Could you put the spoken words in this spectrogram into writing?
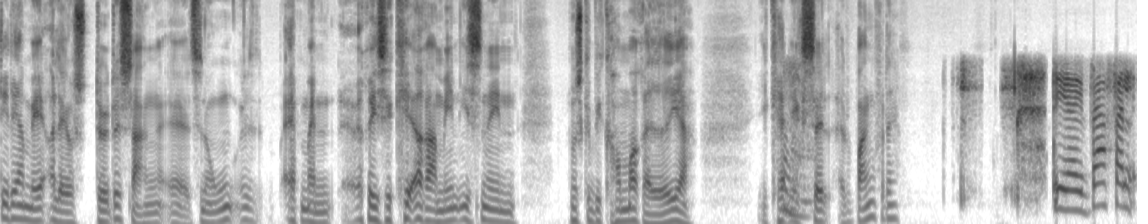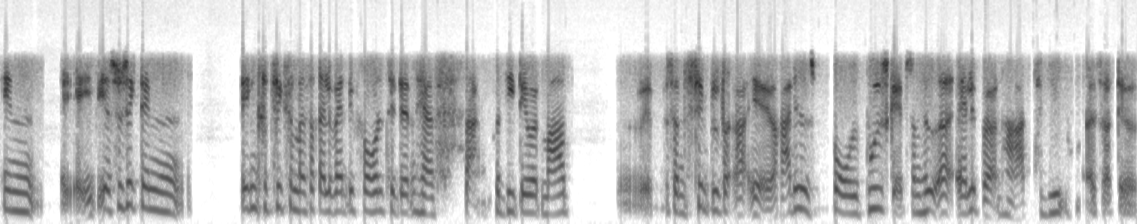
det der med at lave støttesange øh, til nogen, øh, at man risikerer at ramme ind i sådan en, nu skal vi komme og redde jer. I kan mm. ikke selv. Er du bange for det? Det er i hvert fald en... Jeg synes ikke, det er en, det er en kritik, som er så relevant i forhold til den her sang, fordi det er jo et meget øh, sådan simpelt øh, rettighedsbordet budskab, som hedder, at alle børn har ret til liv. Altså, det er,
